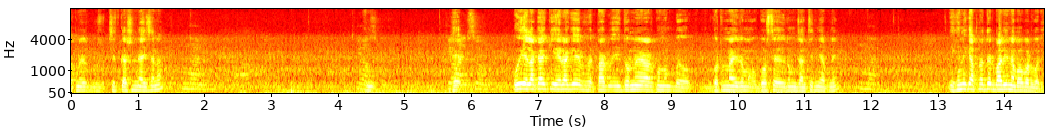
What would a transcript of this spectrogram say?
আপনার চিৎকার শুনে আইছে না? না ওই এলাকায় কি এর আগে তার এই ধরনের আর কোনো ঘটনা এরকম ঘটছে এরকম জানতেননি আপনি? এখানে কি আপনাদের বাড়ি না বাবার বাড়ি?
